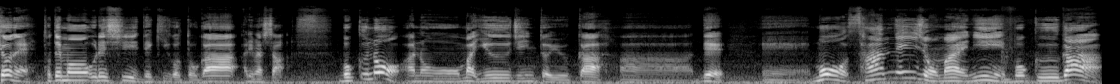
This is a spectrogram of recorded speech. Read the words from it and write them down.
今日ね、とても嬉しい出来事がありました。僕の、あのーまあ、友人というか、あで、えーもう3年以上前に僕が、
